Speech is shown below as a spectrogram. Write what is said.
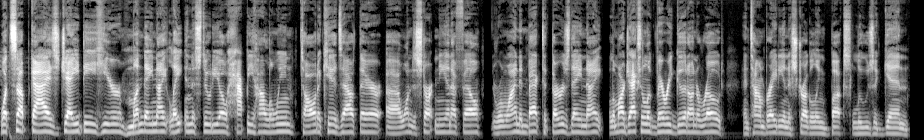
What's up, guys? JD here. Monday night late in the studio. Happy Halloween to all the kids out there. Uh, I wanted to start in the NFL. Rewinding back to Thursday night, Lamar Jackson looked very good on the road, and Tom Brady and the struggling Bucks lose again.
